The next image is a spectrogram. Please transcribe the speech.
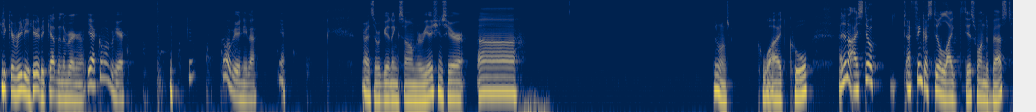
You can really hear the cat in the background. Yeah come over here. Come over here Nila. Yeah. All right so we're getting some variations here. Uh this one's quite cool. I don't know. I still, I think I still liked this one the best.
